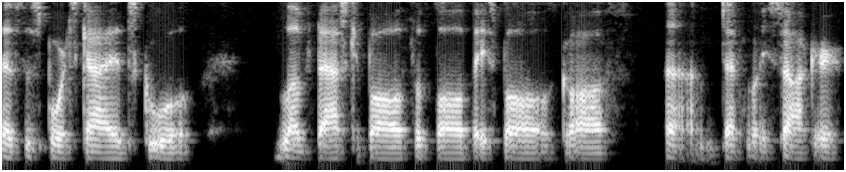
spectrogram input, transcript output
as the sports guy at school. Loved basketball, football, baseball, golf, um, definitely soccer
